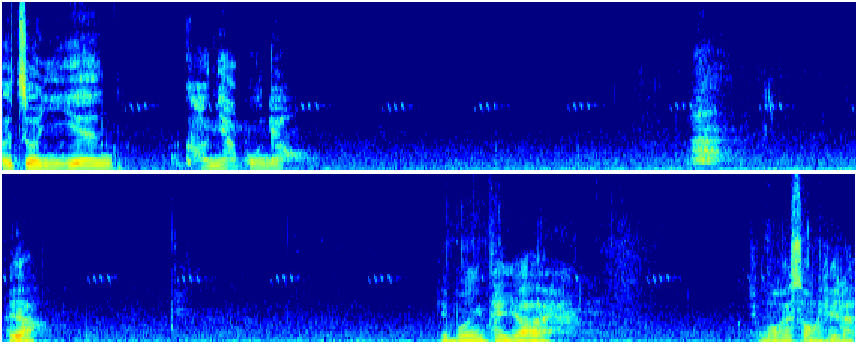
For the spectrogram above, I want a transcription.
要做医院看廿半娘。係啊，你本應睇下，就冇去上去啦。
